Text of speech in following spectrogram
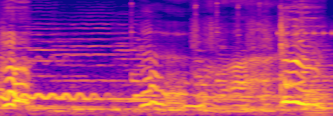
嗯嗯我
